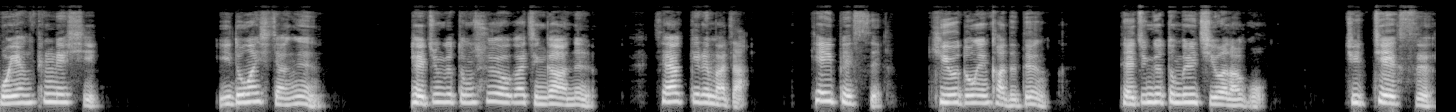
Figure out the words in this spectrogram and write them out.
고향 특례시 이동환 시장은 대중교통 수요가 증가하는 새학기를 맞아 K패스, 기후동행카드 등 대중교통비를 지원하고 GTX,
